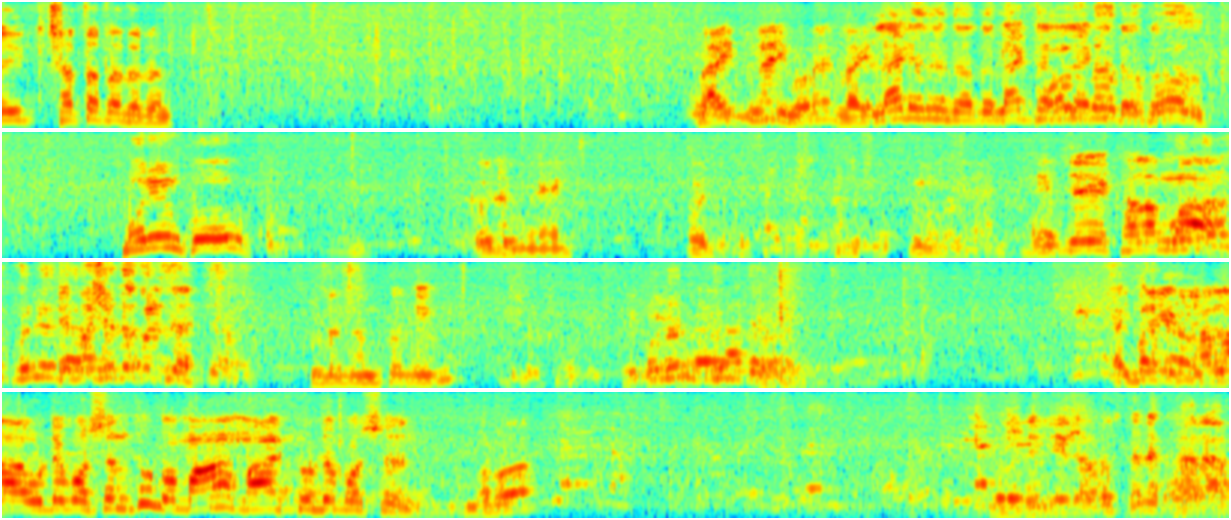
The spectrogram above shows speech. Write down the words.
এই ছাতাটা দেবেন লাইট নাই ঘরে লাইট লাইট আছে দাও লাইট থাকলে লাইট দাও তো। মরিয়ম কো এই যে খালাম্মা এই পাশেটা খুলে দে। খুলে দেন তো দেখি একবার খালা উঠে বসেন তো গো মা মা একটু উঠে বসেন বাবা শরীরের অবস্থাটা খারাপ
